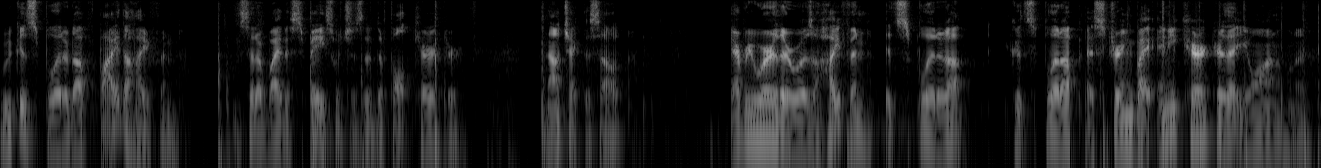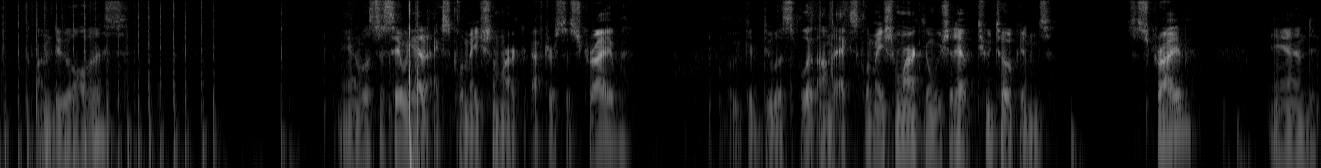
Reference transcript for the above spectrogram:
we could split it up by the hyphen instead of by the space, which is the default character. Now check this out. Everywhere there was a hyphen, it split it up. You could split up a string by any character that you want. I'm to undo all this. And let's just say we had an exclamation mark after subscribe. We could do a split on the exclamation mark and we should have two tokens. Subscribe and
